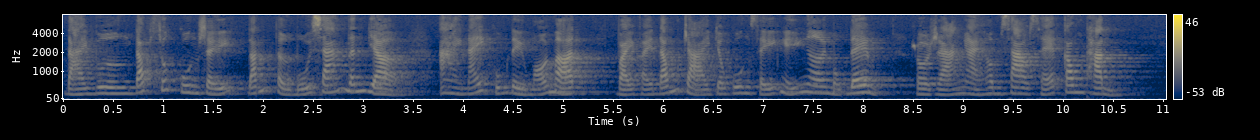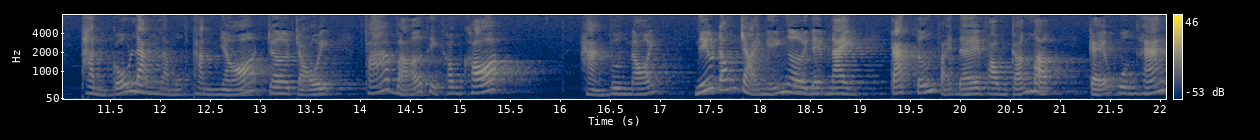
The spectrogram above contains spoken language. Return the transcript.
Đại vương đốc xuất quân sĩ Đánh từ buổi sáng đến giờ, Ai nấy cũng đều mỏi mệt, Vậy phải đóng trại cho quân sĩ nghỉ ngơi một đêm, Rồi rạng ngày hôm sau sẽ công thành. Thành Cố Lăng là một thành nhỏ trơ trội Phá vỡ thì không khó. Hạng vương nói, Nếu đóng trại nghỉ ngơi đêm nay, Các tướng phải đề phòng cẩn mật Kẻo quân Hán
